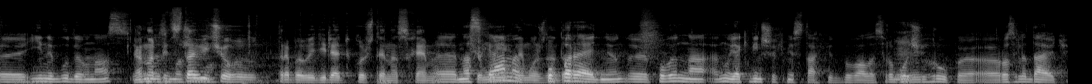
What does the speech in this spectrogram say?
е, і не буде в нас А ми на не підставі зможемо- чого треба виділяти кошти на схеми? Е, На Чому їх схеми не можна дати? попередньо е, повинна, ну як в інших містах відбувалось, робочі групи е, розглядають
